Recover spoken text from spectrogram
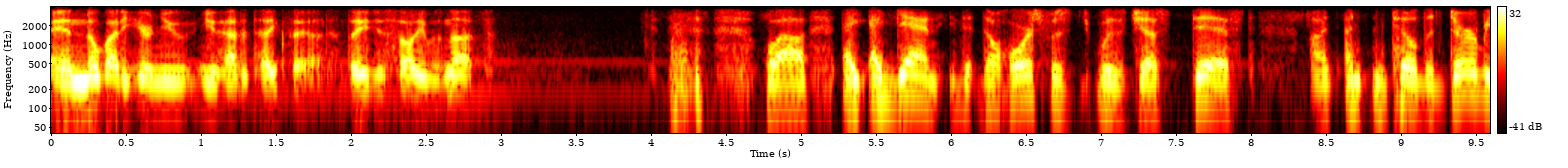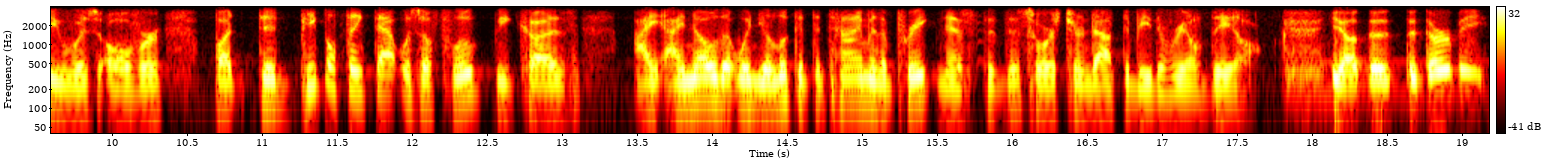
And nobody here knew knew how to take that. They just thought he was nuts. well, again, the horse was was just dissed until the Derby was over. But did people think that was a fluke? Because I, I know that when you look at the time of the Preakness, that this horse turned out to be the real deal. Yeah, the the Derby,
